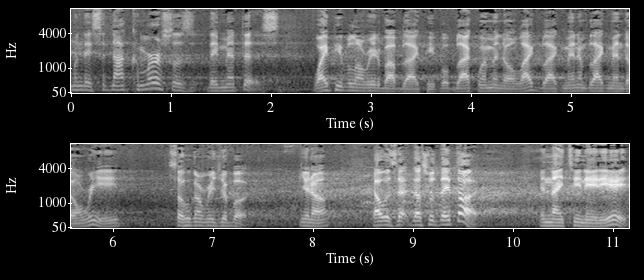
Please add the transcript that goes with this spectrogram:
when they said not commercial is they meant this white people don't read about black people, black women don't like black men, and black men don't read, so who's going to read your book? You know? That was, that's what they thought in 1988.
